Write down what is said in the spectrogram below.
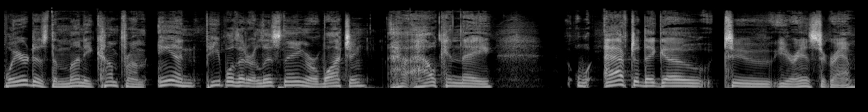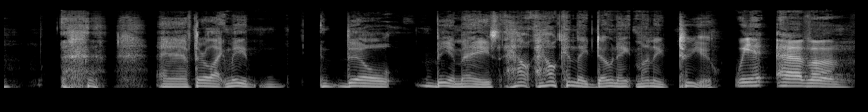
where does the money come from? And people that are listening or watching, how, how can they after they go to your Instagram, and if they're like me, they'll be amazed. How how can they donate money to you? We have um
